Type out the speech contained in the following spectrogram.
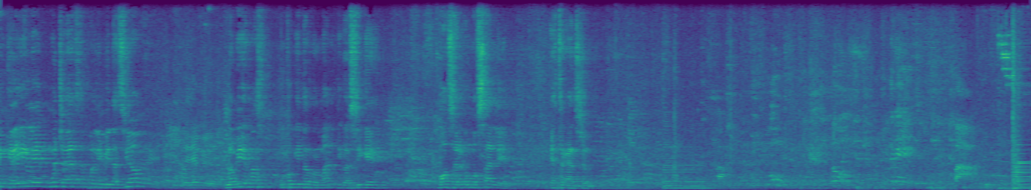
increíble, muchas gracias por la invitación. Lo mío es más un poquito romántico, así que vamos a ver cómo sale esta canción. Tres, va.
